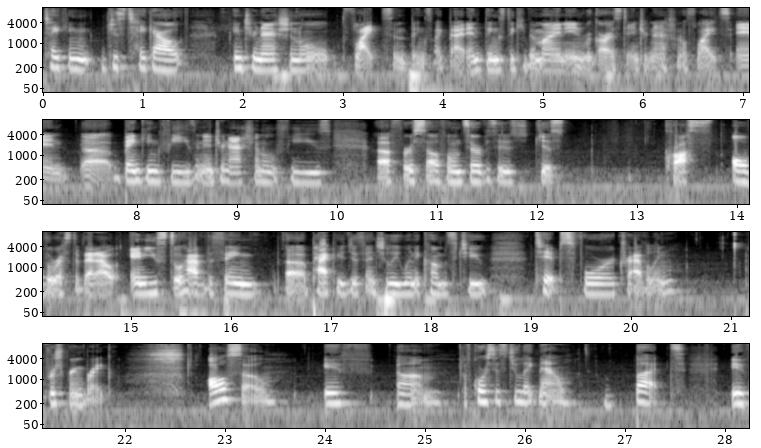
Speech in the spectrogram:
taking, just take out international flights and things like that, and things to keep in mind in regards to international flights and uh, banking fees and international fees uh, for cell phone services. Just cross all the rest of that out, and you still have the same uh, package essentially when it comes to tips for traveling for spring break. Also, if, um, of course, it's too late now, but if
